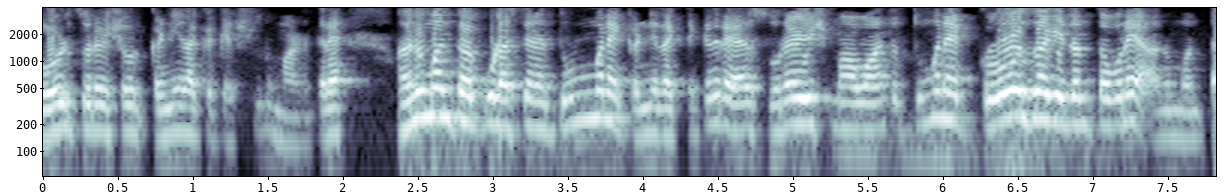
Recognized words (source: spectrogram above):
ಗೋಲ್ಡ್ ಸುರೇಶ್ ಅವ್ರು ಕಣ್ಣೀರ್ ಹಾಕಕ್ಕೆ ಶುರು ಮಾಡ್ತಾರೆ. ಹನುಮಂತ ಕೂಡ ಅಷ್ಟೇ ತುಂಬಾನೇ ಕಣ್ಣೀರ್ ಹಾಕ್ತಕ್ಕಂದ್ರೆ ಸುರೇಶ್ ಮಾವ ಅಂತ ತುಂಬಾನೇ ಕ್ಲೋಸ್ ಆಗಿದ್ದಂತವರೇ ಹನುಮಂತ.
